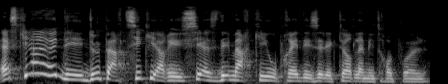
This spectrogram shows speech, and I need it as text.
Est-ce qu'il y a un des deux partis qui a réussi à se démarquer auprès des électeurs de la métropole?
